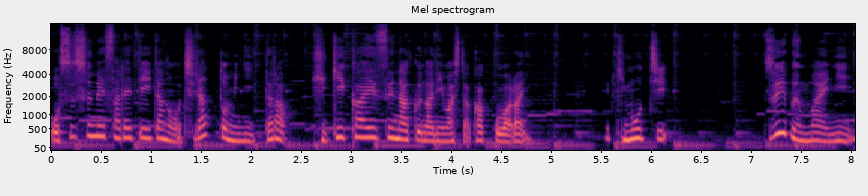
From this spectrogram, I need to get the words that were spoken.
おすすめされていたのをちらっと見に行ったら、引き返せなくなりました。かっこ笑い。気持ち。ずいぶん前に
